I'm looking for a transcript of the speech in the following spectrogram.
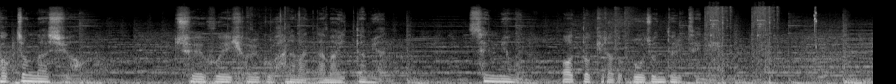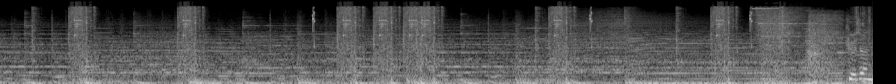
걱정 마시오. 최후의 혈구 하나만 남아 있다면 생명은 어떻게라도 보존될 테니. 교전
